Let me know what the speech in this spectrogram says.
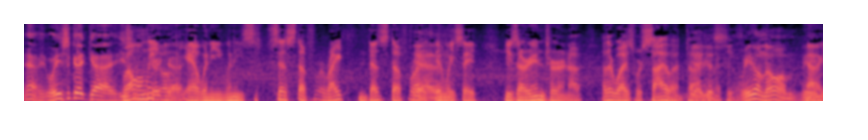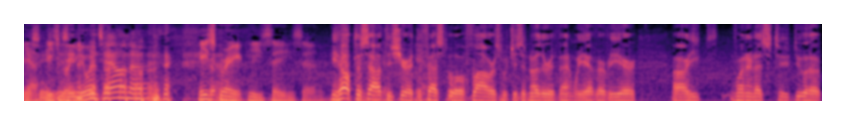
Yeah, well, he's a good guy. He's well, a only great guy. yeah when he when he says stuff right and does stuff right, Yeah, then then- we say he's our intern. Uh, otherwise, we're silent on Yeah, him. just- if he- we don't know him. Oh, yeah, Is he- he's is he great. new in town? Uh, he's great. He's uh, he's uh, He helped us out this year at the Yeah. Festival of Flowers, which is another event we have every year. Uh, he wanted us to do a, a,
